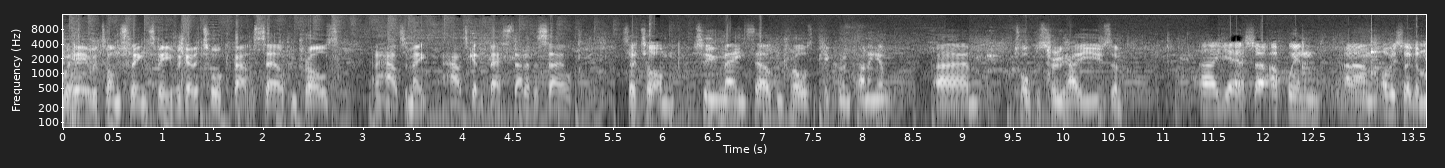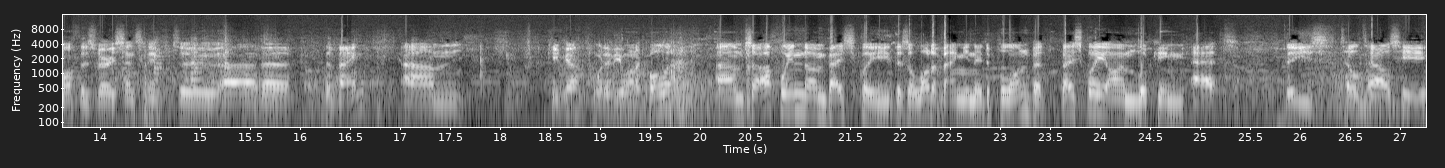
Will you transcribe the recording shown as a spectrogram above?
So we're here with Tom Slingsby. We're going to talk about the sail controls and how to make how to get the best out of the sail. So Tom, two main sail controls, Kicker and Cunningham. Um, talk us through how you use them. Uh, yeah, so upwind, um, obviously the moth is very sensitive to uh, the, the vang, um, kicker, whatever you want to call it. Um, so upwind, I'm basically, there's a lot of vang you need to pull on, but basically I'm looking at these telltales here.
